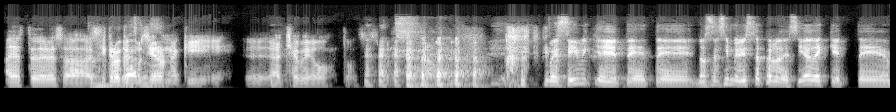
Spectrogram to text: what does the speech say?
Ah, ya estoy de regreso. Ah, sí, creo que pusieron aquí HBO. Eh, entonces, pues, pues sí, te, te, no sé si me viste, pero decía de que te.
